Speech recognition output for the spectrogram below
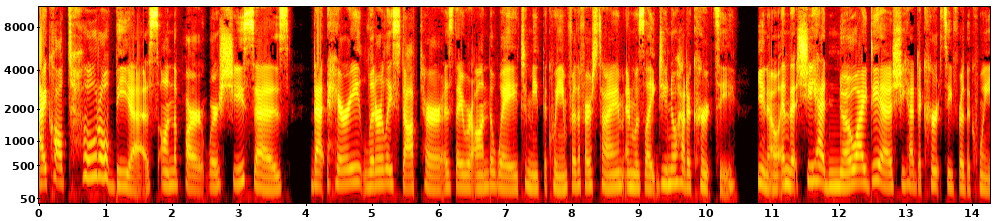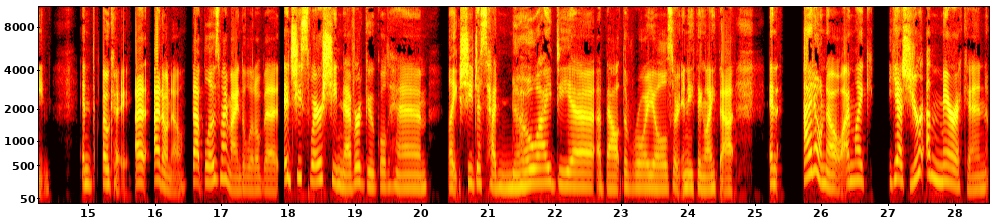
I call total BS on the part where she says that Harry literally stopped her as they were on the way to meet the queen for the first time and was like, Do you know how to curtsy? You know, and that she had no idea she had to curtsy for the queen. And okay, I, I don't know. That blows my mind a little bit. And she swears she never Googled him. Like she just had no idea about the royals or anything like that. And I don't know. I'm like, yes, you're American,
